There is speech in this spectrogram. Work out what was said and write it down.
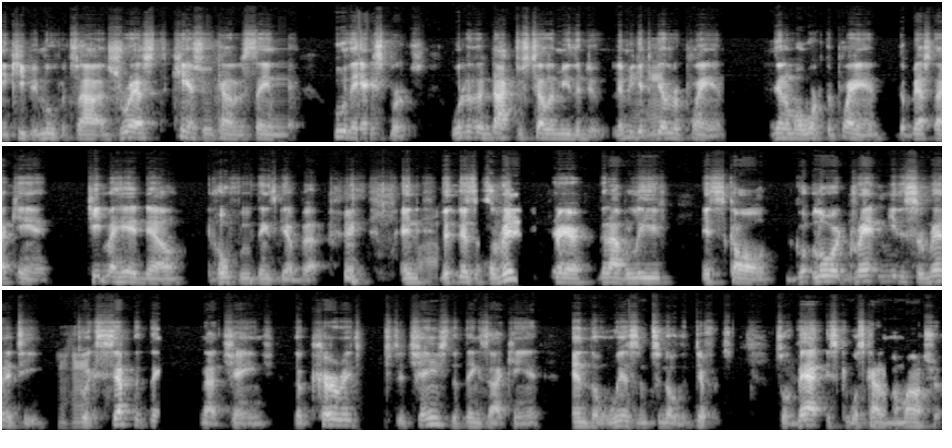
and keep it moving. So I addressed cancer kind of the same way. Who are the experts? What are the doctors telling me to do? Let me get hmm together a plan. Then I'm gonna work the plan the best I can, keep my head down, and hopefully things get better. and Wow. th- there's a serenity prayer that I believe it's called Lord, grant me the serenity to hmm accept the things not change, the courage to change the things I can, and the wisdom to know the difference. So that is was kind of my mantra.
